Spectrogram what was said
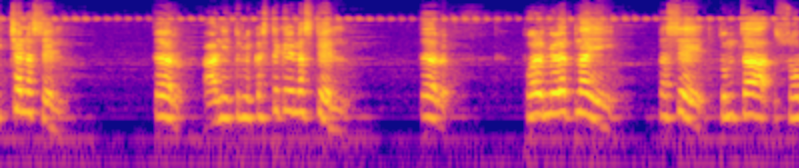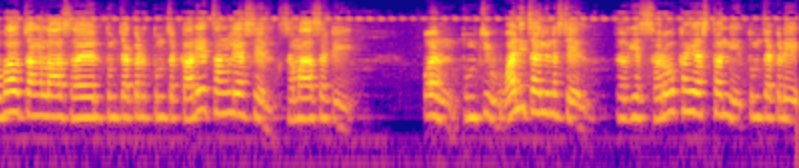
इच्छा नसेल तर आणि तुम्ही कष्ट केले नसतील तर फळ मिळत नाही. तसे तुमचा स्वभाव चांगला असेल तुमच्याकडे तुमचं कार्य चांगले असेल समाजासाठी पण तुमची वाणी चांगली नसेल तर हे सर्व काही असताना तुमच्याकडे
